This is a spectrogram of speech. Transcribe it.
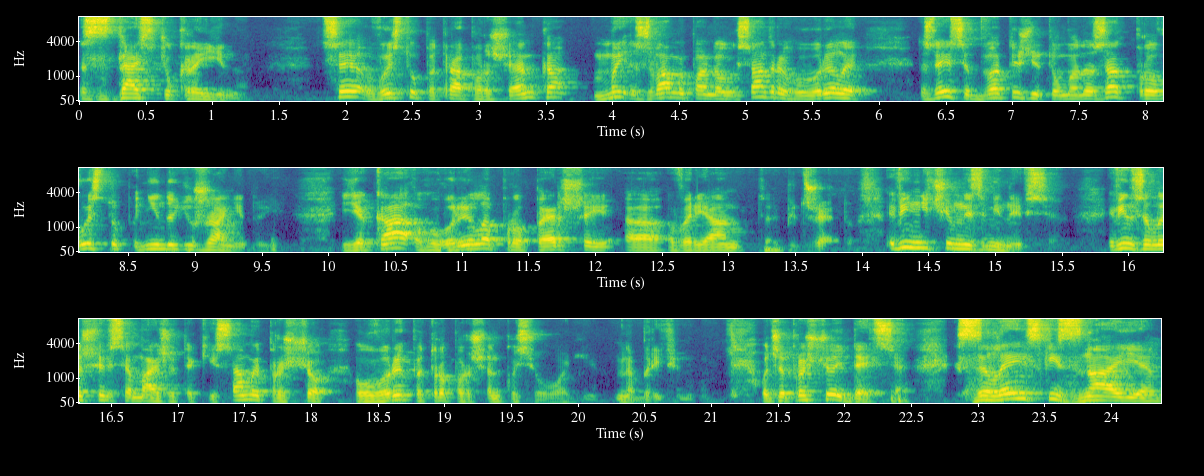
здасть Україну. Це виступ Петра Порошенка. Ми з вами, пане Олександре, говорили здається два тижні тому назад про виступ Ніни Южанідої, яка говорила про перший е, варіант бюджету. Він нічим не змінився. Він залишився майже такий самий, про що говорив Петро Порошенко сьогодні на брифінгу. Отже, про що йдеться? Зеленський знає,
